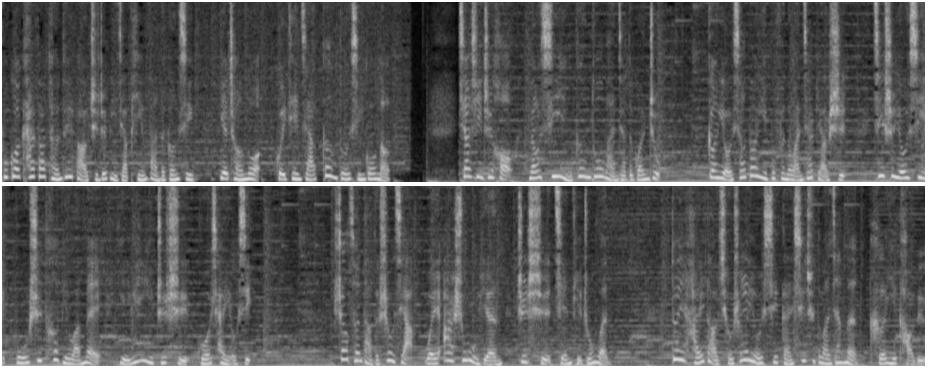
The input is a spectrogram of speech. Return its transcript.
不过，开发团队保持着比较频繁的更新，也承诺会添加更多新功能，相信之后能吸引更多玩家的关注。更有相当一部分的玩家表示，即使游戏不是特别完美，也愿意支持国产游戏。生存岛的售价为二十五元，支持简体中文。对海岛求生类游戏感兴趣的玩家们可以考虑。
